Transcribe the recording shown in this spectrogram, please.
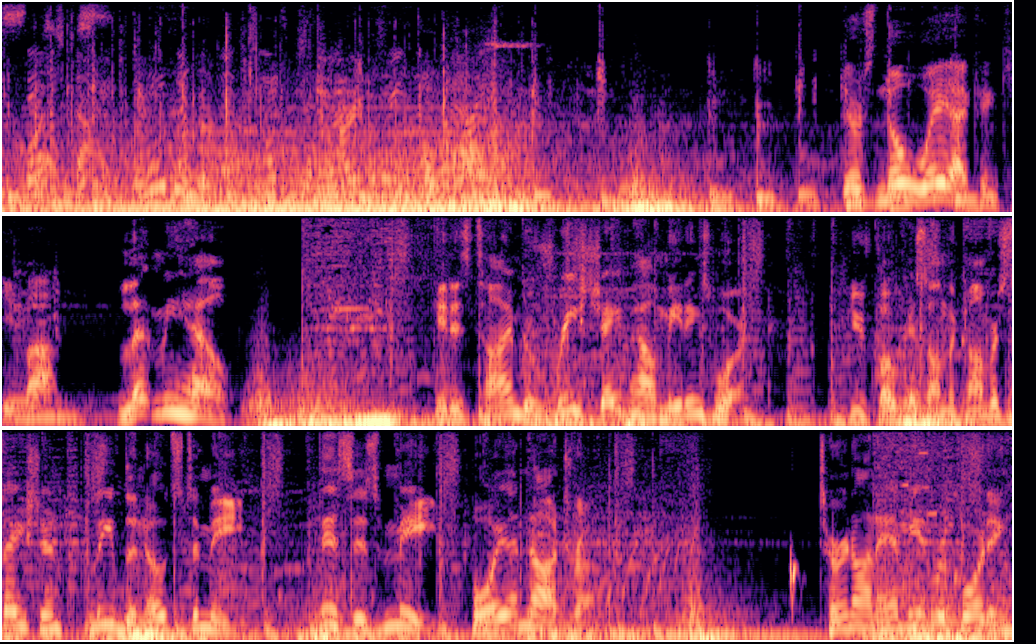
the safe side, maybe the detective. There's no way I can keep up. Let me help. It is time to reshape how meetings work. You focus on the conversation, leave the notes to me. This is me, BOYA Notra. Turn on ambient recording,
